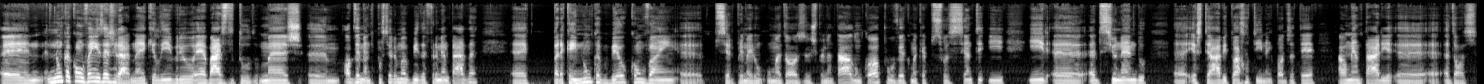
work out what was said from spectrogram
É, nunca convém exagerar, não é? Equilíbrio é a base de tudo, mas um, obviamente por ser uma bebida fermentada, uh, para quem nunca bebeu, convém uh, ser primeiro uma dose experimental, um copo, ver como é que a pessoa se sente e, ir uh, adicionando uh, este hábito à rotina e podes até aumentar a dose.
